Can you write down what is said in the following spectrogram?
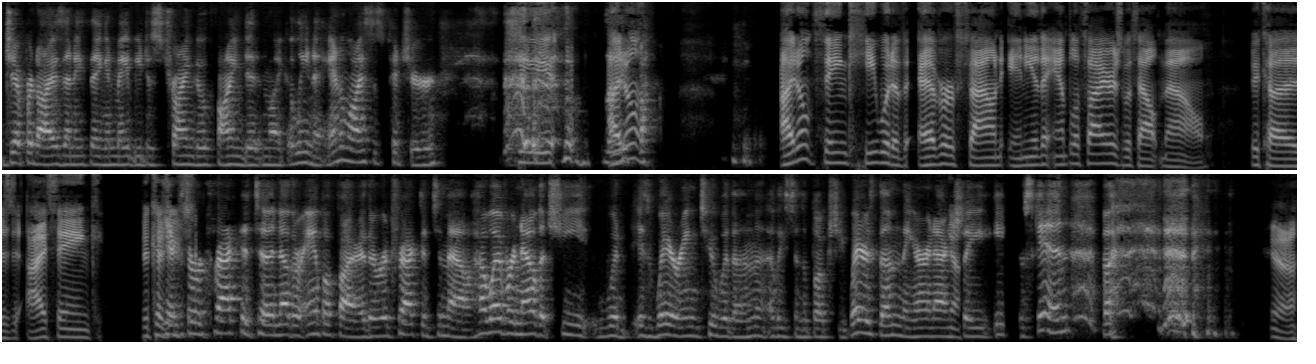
jeopardize anything and maybe just try and go find it and like Alina, analyze this picture. See, I don't- I don't think he would have ever found any of the amplifiers without Mal, because I think because Yeah, you- they're attracted to another amplifier. They're attracted to Mal. However, now that she would is wearing two of them, at least in the book, she wears them. They aren't actually eating her skin, but yeah,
